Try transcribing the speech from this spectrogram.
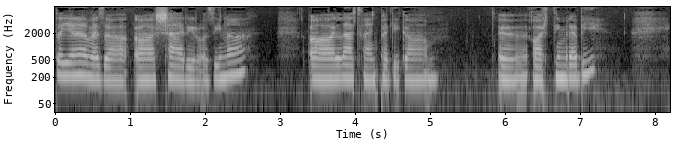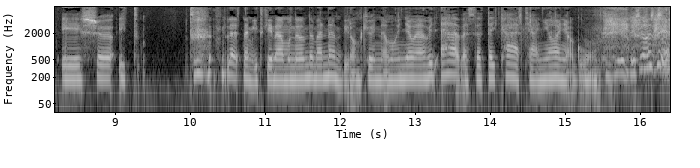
A jelmez a, a Sári Rozina, a látvány pedig a ö, Artim Rebi, és ö, itt lehet nem itt kéne elmondanom, de már nem bírom ki, hogy nem mondjam el, hogy elveszett egy kártyányi anyagunk. és azért,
